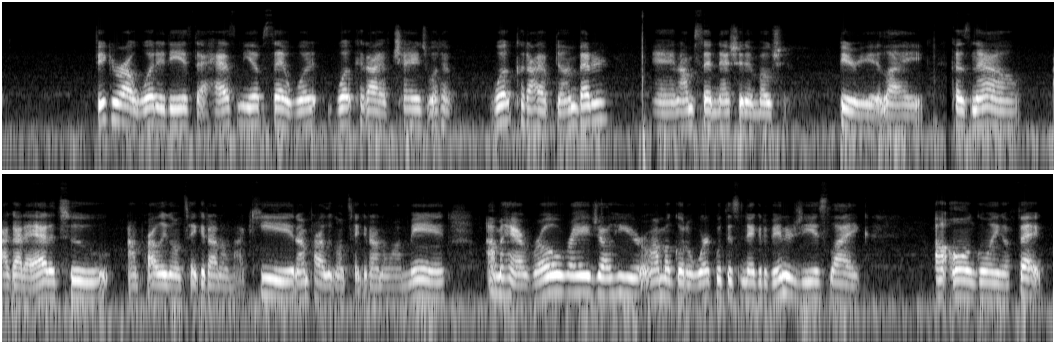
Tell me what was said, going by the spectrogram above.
figure out what it is that has me upset what what could i have changed what have what could i have done better and i'm setting that shit in motion period like because now I got an attitude. I'm probably gonna take it out on my kid. I'm probably gonna take it out on my man. I'm gonna have road rage out here, or I'm gonna go to work with this negative energy. It's like an ongoing effect.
